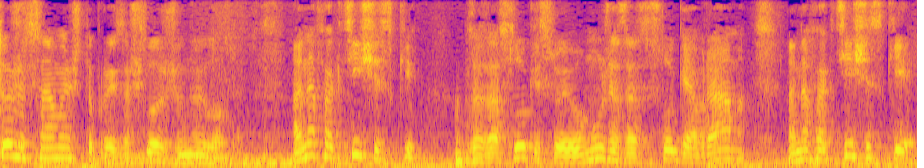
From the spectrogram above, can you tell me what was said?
То же самое, что произошло с женой Лота. Она фактически, за заслуги своего мужа, за заслуги Авраама, она фактически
